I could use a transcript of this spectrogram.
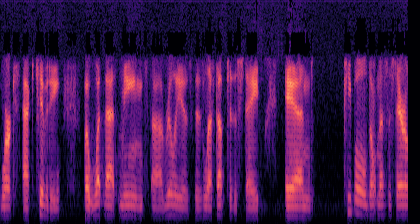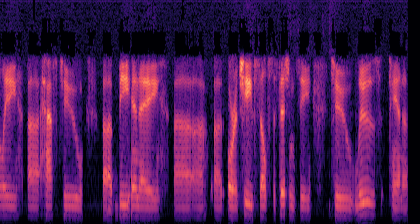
work activity, but what that means uh, really is is left up to the state, and people don't necessarily uh, have to uh, be in a uh, uh, uh, or achieve self-sufficiency to lose TANF.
